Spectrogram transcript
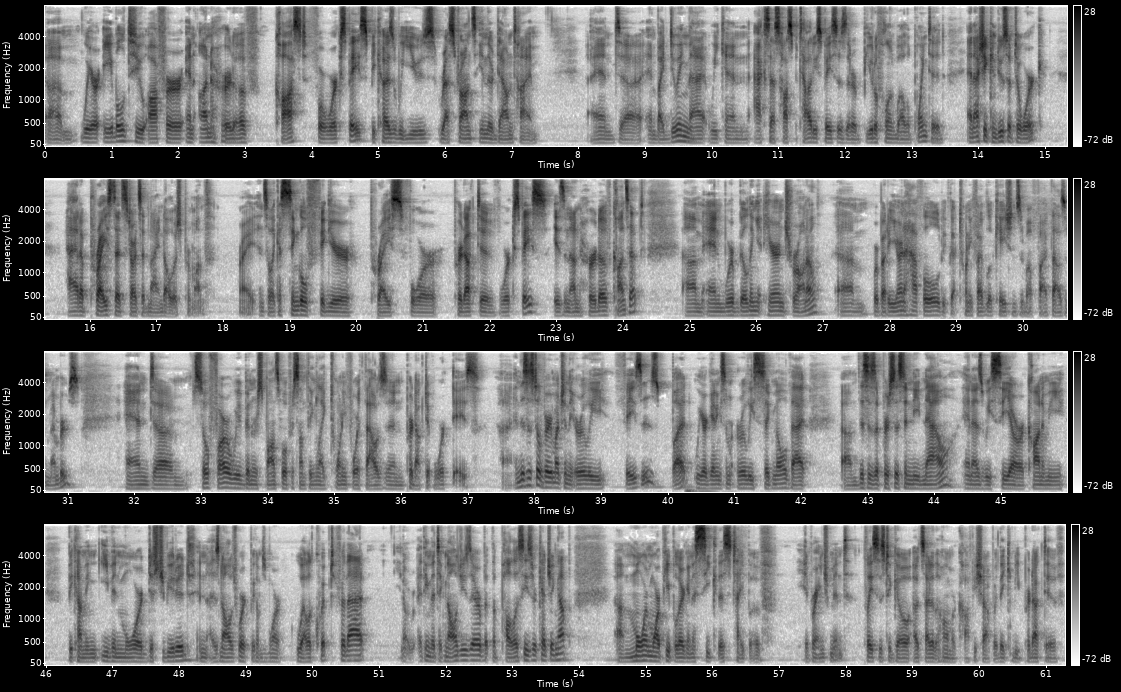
Um, we are able to offer an unheard of cost for workspace because we use restaurants in their downtime. And uh, and by doing that we can access hospitality spaces that are beautiful and well appointed and actually conducive to work at a price that starts at nine dollars per month right? And so like a single figure price for productive workspace is an unheard of concept um, and we're building it here in toronto um, we're about a year and a half old we've got 25 locations and about 5000 members and um, so far we've been responsible for something like 24000 productive work days uh, and this is still very much in the early phases, but we are getting some early signal that um, this is a persistent need now. And as we see our economy becoming even more distributed and as knowledge work becomes more well equipped for that, you know, I think the technology is there, but the policies are catching up. Um, more and more people are going to seek this type of arrangement, places to go outside of the home or coffee shop where they can be productive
